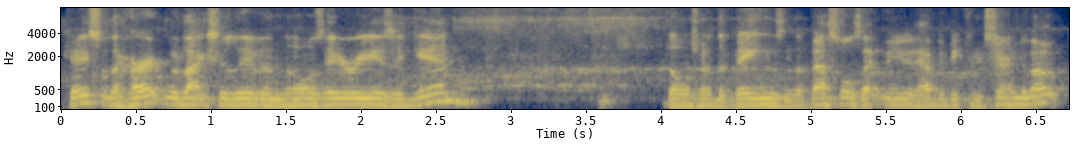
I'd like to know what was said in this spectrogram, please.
Okay, so the heart would actually live in those areas again. Those are the veins and the vessels that we would have to be concerned about.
